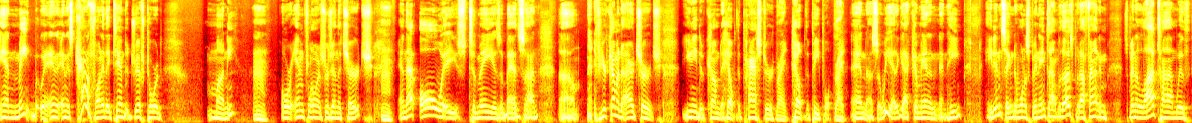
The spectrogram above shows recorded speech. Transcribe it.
in me, and, and it's kind of funny. They tend to drift toward money. Mm or influencers in the church. Mm. And that always, to me, is a bad sign. Um, if you're coming to our church, you need to come to help the pastor, right. help the people. Right. And uh, so we had a guy come in, and, and he he didn't seem to want to spend any time with us, but I found him spending a lot of time with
